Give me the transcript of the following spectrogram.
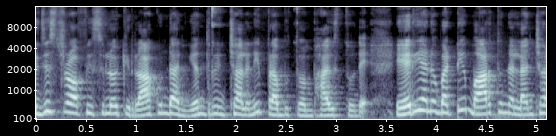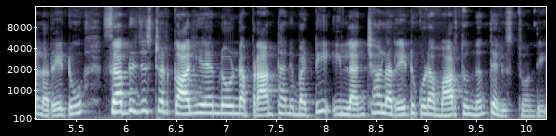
రిజిస్టర్ ఆఫీసులోకి రాకుండా నియంత్రించాలని ప్రభుత్వం భావిస్తుంది. ఏరియాను బట్టి మారుతున్న లంచాల రేటు సబ్ రిజిస్టర్ కార్యాలయంలో ఉన్న ప్రాంతాన్ని బట్టి ఈ లంచాల రేటు కూడా మారుతుందని తెలుస్తోంది.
